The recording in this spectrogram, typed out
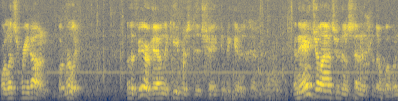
or let's read on, but really. For the fear of him, the keepers did shake and became as dead. And the angel answered and said unto the woman,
